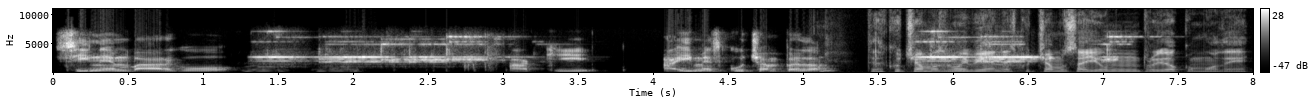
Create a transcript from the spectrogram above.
sin embargo, aquí, ahí me escuchan, perdón. Te escuchamos muy bien, escuchamos ahí un ruido como de,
